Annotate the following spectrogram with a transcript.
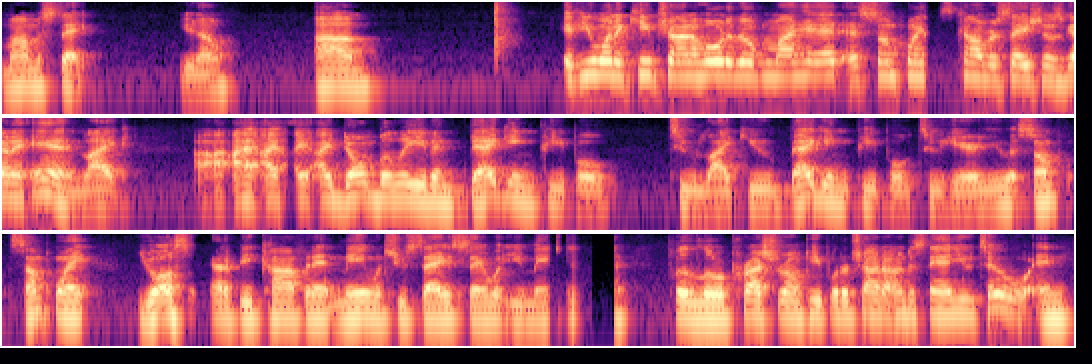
My mistake. You know. Um, if you want to keep trying to hold it over my head, at some point this conversation is going to end. Like I, I, I don't believe in begging people to like you, begging people to hear you. At some some point, you also got to be confident, mean what you say, say what you mean, put a little pressure on people to try to understand you too. And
